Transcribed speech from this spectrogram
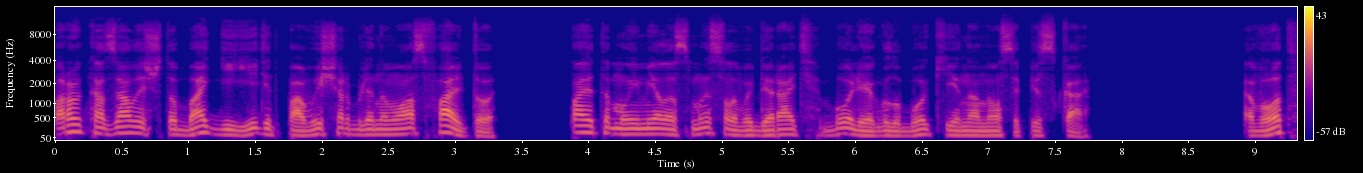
Порой казалось, что багги едет по выщербленному асфальту, поэтому имело смысл выбирать более глубокие наносы песка. Вот,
